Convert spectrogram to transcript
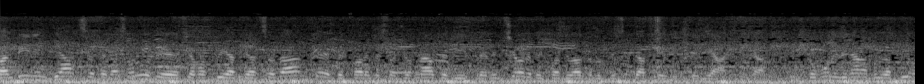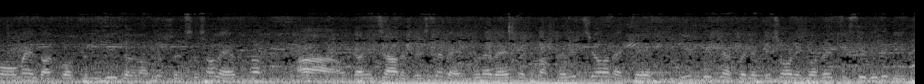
Bambini in piazza per la salute, siamo qui a Piazza Dante per fare questa giornata di prevenzione per quanto riguarda l'obesità pediatrica. Il Comune di Napoli dal primo momento ha accolto l'invito della Dottoressa Salerno a organizzare questo evento, un evento che fa prevenzione che indica quelli che sono i corretti stili di vita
